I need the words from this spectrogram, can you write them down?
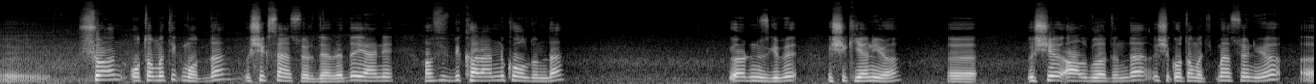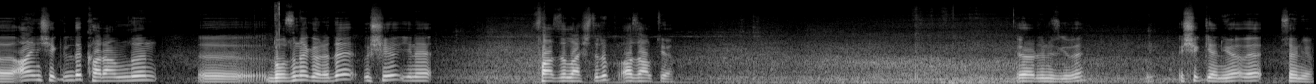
e, şu an otomatik modda ışık sensörü devrede. Yani hafif bir karanlık olduğunda gördüğünüz gibi ışık yanıyor. Ee, ışığı algıladığında ışık otomatikman sönüyor. Ee, aynı şekilde karanlığın e, dozuna göre de ışığı yine fazlalaştırıp azaltıyor. Gördüğünüz gibi ışık yanıyor ve sönüyor.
